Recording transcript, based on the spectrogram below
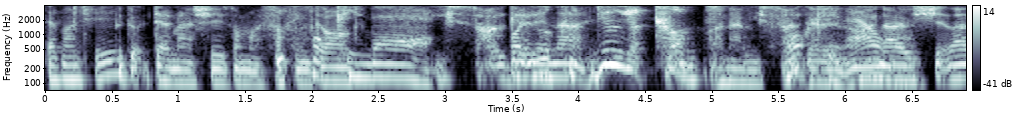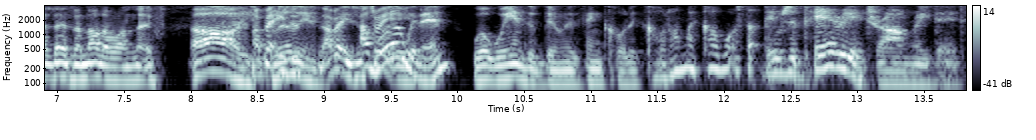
Dead Man Shoes. the good Dead Man Shoes on my fucking, fucking god? there. He's so good in that. Do you cunt? I know he's so good. Fucking In hell, I know man. shit. There's another one that. Oh, he's I bet he's a- brilliant. I bet he's a I sweetie. worked with him. Well, we ended up doing a thing called it called. Oh my god, what's that? It was a period drama he did,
